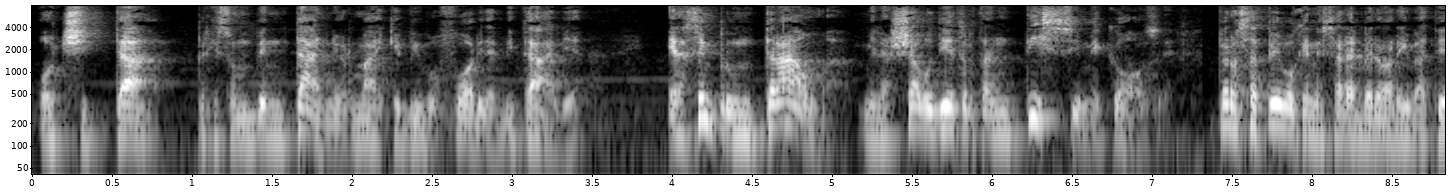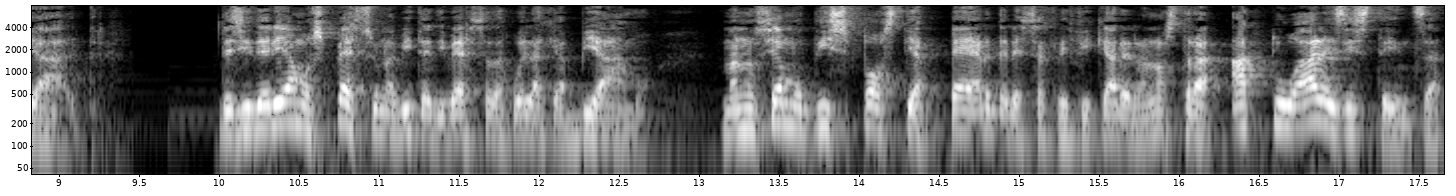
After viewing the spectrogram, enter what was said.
o città, perché sono vent'anni ormai che vivo fuori dall'Italia, era sempre un trauma, mi lasciavo dietro tantissime cose, però sapevo che ne sarebbero arrivate altre. Desideriamo spesso una vita diversa da quella che abbiamo, ma non siamo disposti a perdere e sacrificare la nostra attuale esistenza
